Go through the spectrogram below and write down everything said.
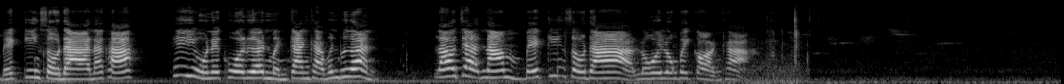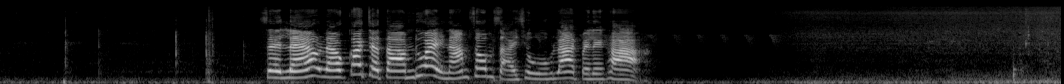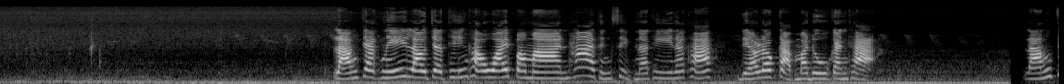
เบกกิ้งโซดานะคะ ที่อยู่ในครัวเรือนเหมือนกันค่ะเพื่อนๆ เราจะนำเบกกิ้งโซดาโรยลงไปก่อนค่ะ เสร็จแล้วเราก็จะตามด้วยน้ำส้มสายชูราดไปเลยค่ะ หลังจากนี้เราจะทิ้งเขาไว้ประมาณ 5-10 นาทีนะคะ เดี๋ยวเรากลับมาดูกันค่ะ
